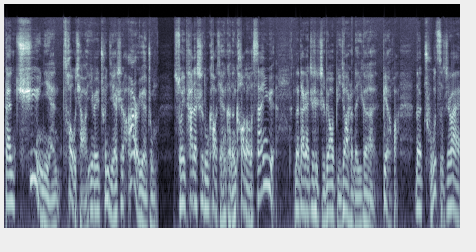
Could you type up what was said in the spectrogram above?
但去年凑巧因为春节是二月中，所以它的适度靠前可能靠到了三月，那大概这是指标比较上的一个变化。那除此之外，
